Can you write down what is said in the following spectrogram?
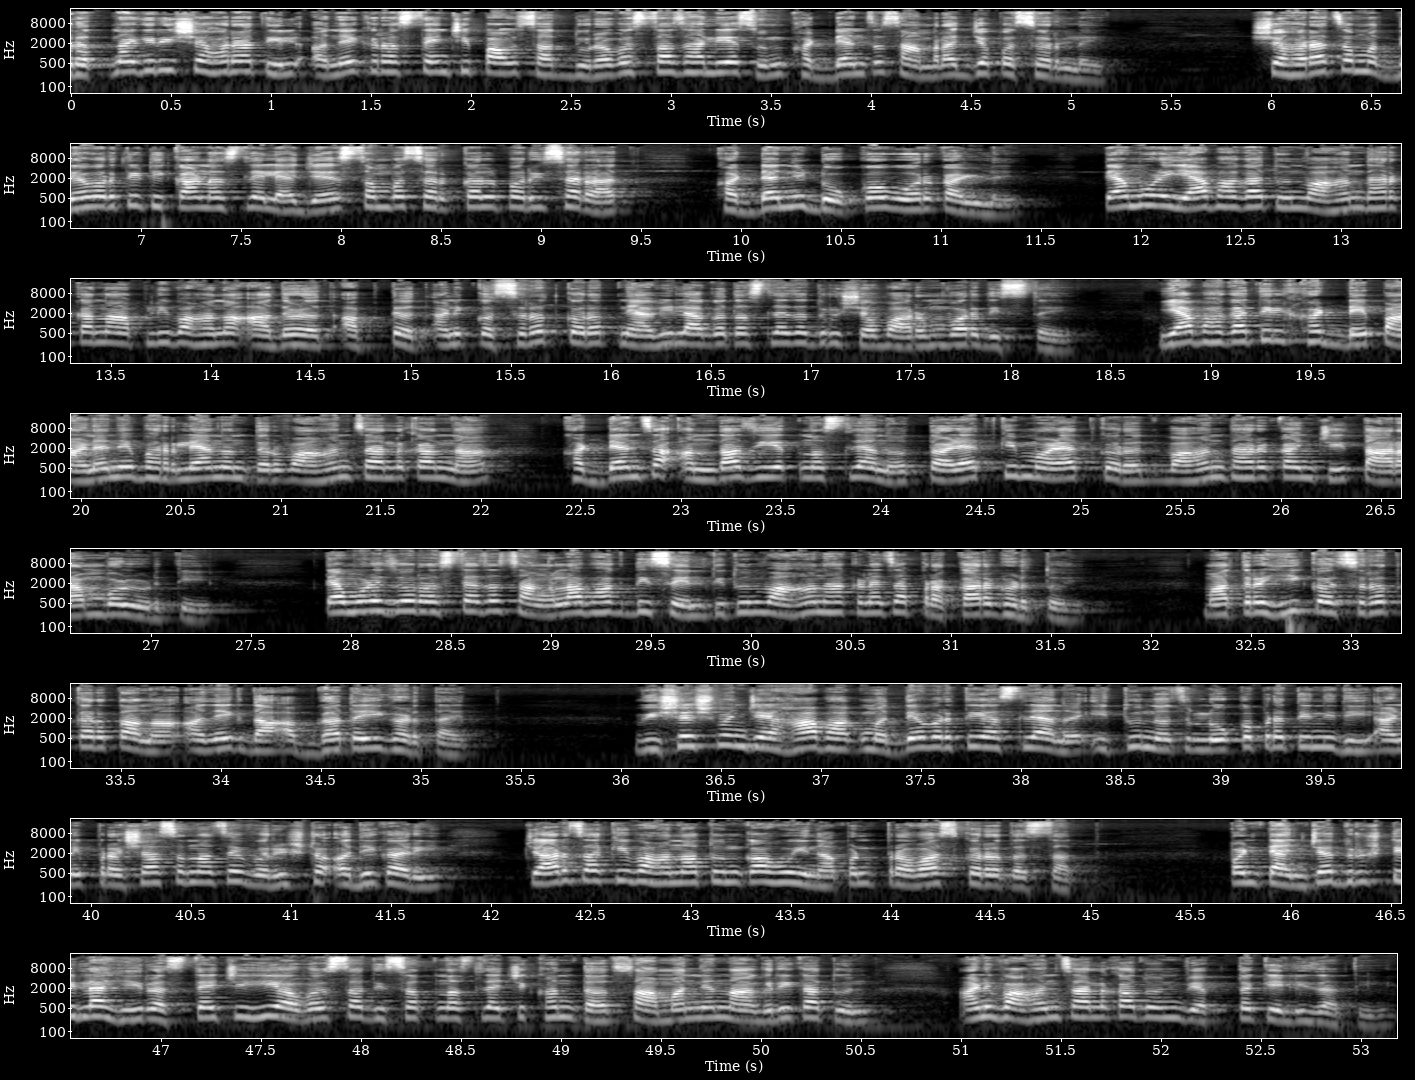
रत्नागिरी शहरातील अनेक रस्त्यांची पावसात दुरवस्था झाली असून खड्ड्यांचं साम्राज्य पसरलंय. शहराचं मध्यवर्ती ठिकाण असलेल्या जयस्तंभ सर्कल परिसरात खड्ड्यांनी डोकं वर काढलंय. त्यामुळे या भागातून वाहनधारकांना आपली वाहनं आदळत आपटत आणि कसरत करत न्यावी लागत असल्याचं दृश्य वारंवार दिसतंय. या भागातील खड्डे पाण्याने भरल्यानंतर वाहन चालकांना खड्ड्यांचा अंदाज येत नसल्यानं तळ्यात की मळ्यात करत वाहनधारकांची तारांबळ उडते त्यामुळे जो रस्त्याचा चांगला भाग दिसेल तिथून वाहन हाकण्याचा प्रकार घडतोय. मात्र ही कसरत करताना अनेकदा अपघातही घडत आहेत विशेष म्हणजे हा भाग मध्यवर्ती असल्यानं इथूनच लोकप्रतिनिधी आणि प्रशासनाचे वरिष्ठ अधिकारी चारचाकी वाहनातून का होईना पण प्रवास करत असतात. पण त्यांच्या दृष्टीलाही रस्त्याची ही अवस्था दिसत नसल्याची खंत सामान्य नागरिकातून आणि वाहनचालकातून व्यक्त केली जाते.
